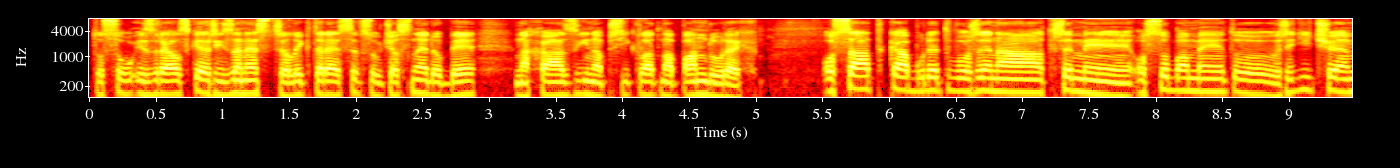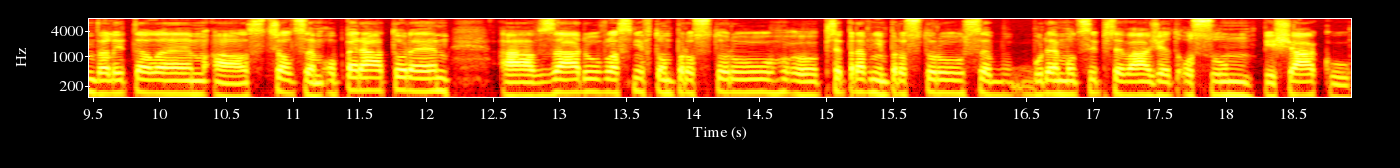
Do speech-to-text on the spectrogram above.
To jsou izraelské řízené střely, které se v současné době nachází například na Pandurech. Osádka bude tvořena třemi osobami, to řidičem, velitelem a střelcem operátorem a vzadu vlastně v tom prostoru, přepravním prostoru se bude moci převážet 8 pěšáků.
